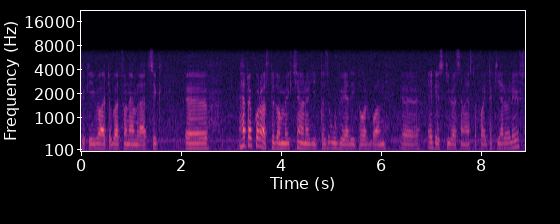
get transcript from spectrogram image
Csak így váltogatva nem látszik. Ö, hát akkor azt tudom még csinálni, hogy itt az UV editorban ö, egyrészt kiveszem ezt a fajta kijelölést,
